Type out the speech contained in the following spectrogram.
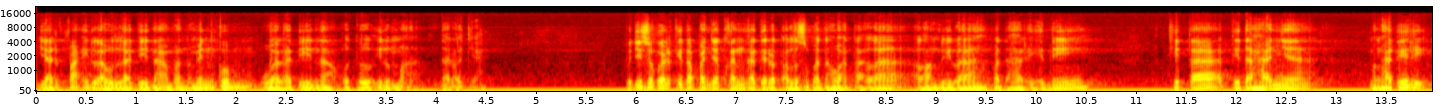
Yarfa'illahu alladina amanu minkum waladina utul ilma darajah Puji syukur kita panjatkan kehadirat Allah Subhanahu wa taala. Alhamdulillah pada hari ini kita tidak hanya menghadiri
